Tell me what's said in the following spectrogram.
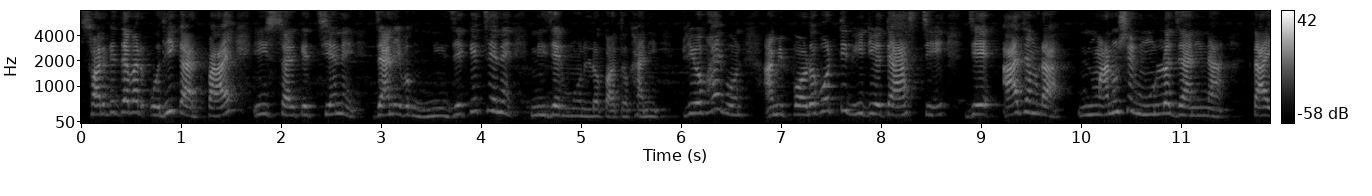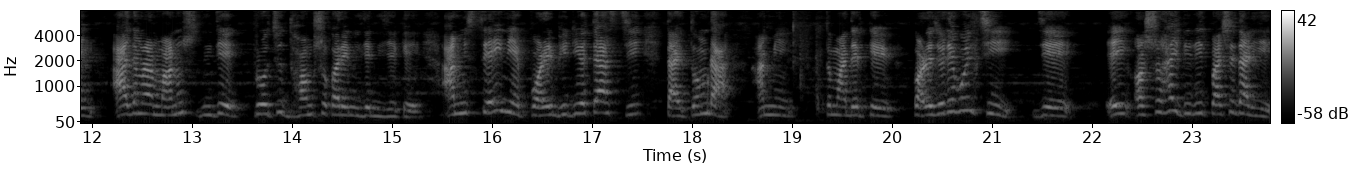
স্বর্গে যাবার অধিকার পায়, ঈশ্বরকে চেনে, জানে এবং নিজেকে চেনে নিজের মূল্য কতখানি? প্রিয় ভাই বোন আমি পরবর্তী ভিডিওতে আসছি যে আজ আমরা মানুষের মূল্য জানি না, তাই আজ আমরা মানুষ নিজে প্রচুর ধ্বংস করে নিজে নিজেকে। আমি সেই নিয়ে পরের ভিডিওতে আসছি, তাই তোমরা, আমি তোমাদেরকে করজোরে বলছি যে এই অসহায় দিদির পাশে দাঁড়িয়ে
